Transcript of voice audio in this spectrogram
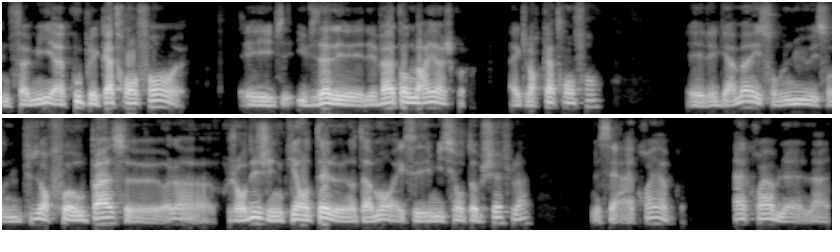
une famille, un couple et quatre enfants et ils, faisaient les, les 20 ans de mariage quoi, avec leurs quatre enfants. Et les gamins, ils sont venus, ils sont venus plusieurs fois au pass. Euh, voilà. Aujourd'hui, j'ai une clientèle, notamment avec ces émissions Top Chef là, mais c'est incroyable, incroyable la,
